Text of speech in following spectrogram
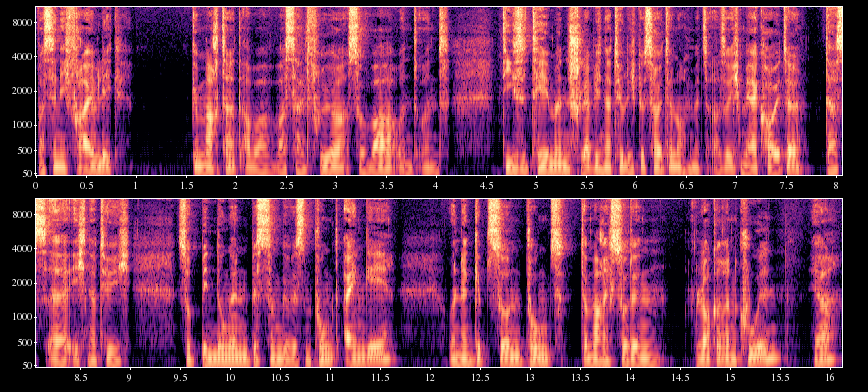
was sie nicht freiwillig gemacht hat, aber was halt früher so war und, und diese Themen schleppe ich natürlich bis heute noch mit. Also ich merke heute, dass äh, ich natürlich so Bindungen bis zum gewissen Punkt eingehe und dann gibt es so einen Punkt, da mache ich so den lockeren, coolen, ja,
